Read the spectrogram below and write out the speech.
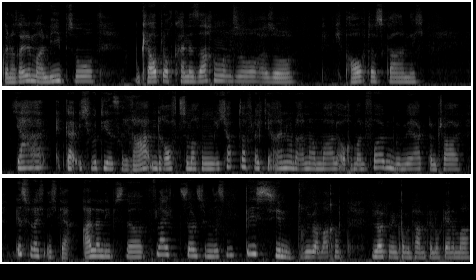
generell immer lieb so. Glaubt auch keine Sachen und so. Also ich brauche das gar nicht. Ja, Edgar, ich würde dir es raten, drauf zu machen. Ich habe da vielleicht die ein oder anderen Male auch in meinen Folgen bemerkt, ein Schal ist vielleicht nicht der allerliebste. Vielleicht sollst du ihm das ein bisschen drüber machen. Die Leute in den Kommentaren können auch gerne mal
